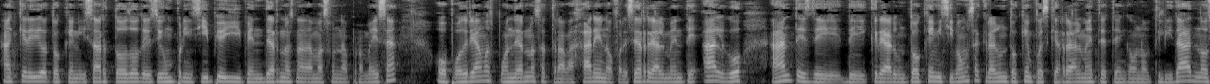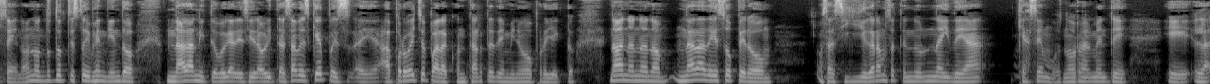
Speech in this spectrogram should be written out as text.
han querido tokenizar todo desde un principio y vendernos nada más una promesa o podríamos ponernos a trabajar en ofrecer realmente algo antes de, de crear un token. Y si vamos a crear un token pues que realmente tenga una utilidad. No sé no no, no te estoy vendiendo nada ni te voy a decir ahorita sabes qué pues eh, aprovecho para contarte de mi nuevo proyecto. No no no no nada de eso pero o sea si llegáramos a tener una idea qué hacemos no realmente eh, la,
